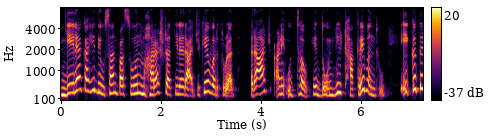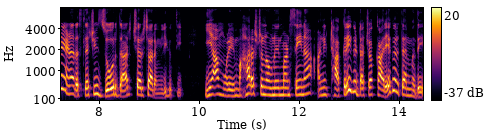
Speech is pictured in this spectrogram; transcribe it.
गेल्या काही दिवसांपासून महाराष्ट्रातील राजकीय वर्तुळात राज आणि उद्धव हे दोन्ही ठाकरे बंधू एकत्र येणार असल्याची जोरदार चर्चा रंगली होती. यामुळे महाराष्ट्र नवनिर्माण सेना आणि ठाकरे गटाच्या कार्यकर्त्यांमध्ये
